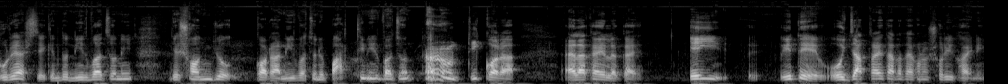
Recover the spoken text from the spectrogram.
ঘুরে আসছে, কিন্তু নির্বাচনী যে সংযোগ করা, নির্বাচনে প্রার্থী নির্বাচন ঠিক করা এলাকায় এলাকায়, এই এতে ওই যাত্রায় তারা তো এখনও শরিক হয়নি।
